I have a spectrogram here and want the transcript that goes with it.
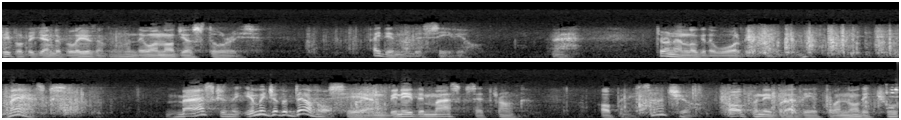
people begin to believe them. Well, they were not just stories. I did not deceive you. Ah, turn and look at the wall behind you. Masks. Masks in the image of the devil. See, and beneath the masks, a trunk. Open it. Sancho. Open it, Bradito, and know the truth.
